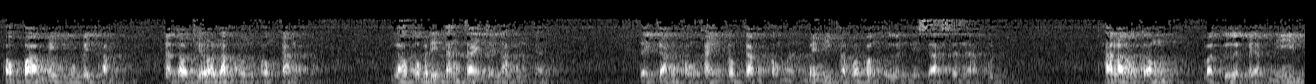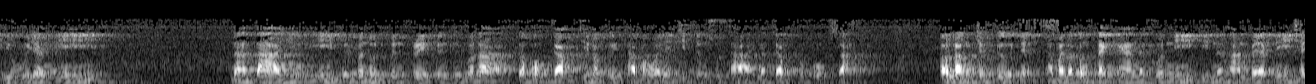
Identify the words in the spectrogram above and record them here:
เพราะความไม่รู้ไปทำแต่ตอนที่เรารับผลของกรรมเราก็ไม่ได้ตั้งใจจะรับเหมือนกัน แต่กรรมของใครก็กรรมของมันไม่มีคำว่าบังเอิญในศาสนาพุทธ ถ้าเราต้องมาเกิดแบบนี้ผิวอย่างนี้ หน้าตาอย่างนี้เป็นมนุษย์เป็นเปรตเป็นเทวดา ก็เพราะกรรมที่เราเคยทำเอาไว้ในจิตดวงสุดท้าย และกรรมครบองค์สาม แล้วหลังจากเกิดเนี่ยทำไมเราต้องแต่งงานในคนนี้กินอาหารแบบนี้ใช้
